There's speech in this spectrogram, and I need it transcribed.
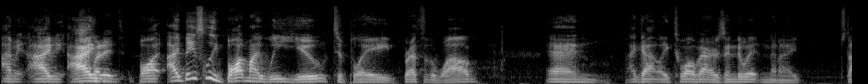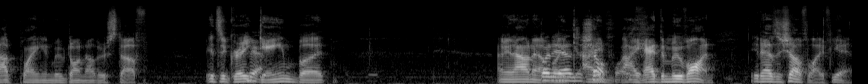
I mean, I mean, I it- bought. I basically bought my Wii U to play Breath of the Wild, and I got like 12 hours into it, and then I stopped playing and moved on to other stuff. It's a great Yeah. game, but I mean, I don't know. But it has a shelf I, life. I had to move on. It has a shelf life, yeah.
